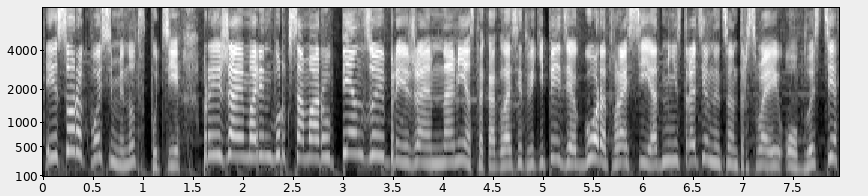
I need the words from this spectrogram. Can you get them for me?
и 48 минут в пути. Проезжаем Оренбург, Самару, Пензу и приезжаем на место. Как гласит Википедия, город в России, административный центр своей области,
